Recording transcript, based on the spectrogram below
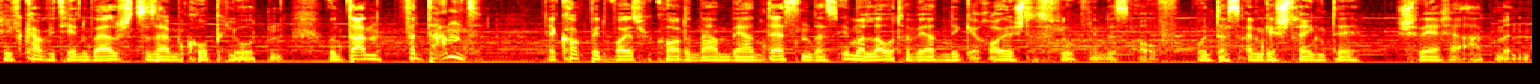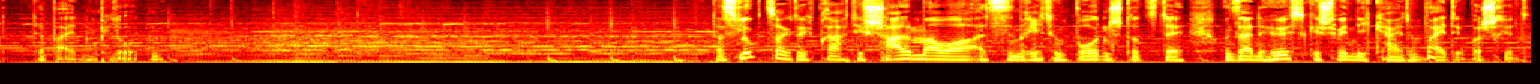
rief Kapitän Welch zu seinem Co-Piloten. Und dann, verdammt! Der Cockpit Voice Recorder nahm währenddessen das immer lauter werdende Geräusch des Flugwindes auf und das angestrengte, schwere Atmen der beiden Piloten. Das Flugzeug durchbrach die Schallmauer, als es in Richtung Boden stürzte und seine Höchstgeschwindigkeit weit überschritt.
